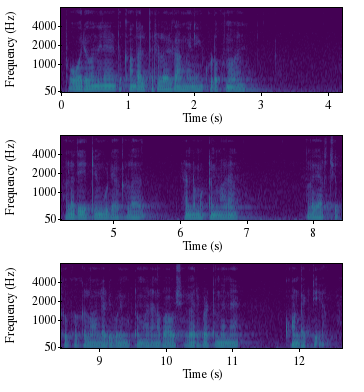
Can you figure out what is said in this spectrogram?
അപ്പോൾ ഓരോന്നിനും എടുക്കാൻ താല്പര്യമുള്ളവർക്ക് അങ്ങനെയും കൊടുക്കുന്നതാണ്. നല്ല തീറ്റയും കൂടിയൊക്കെ ഉള്ള രണ്ട് മുട്ടന്മാരാണ്. നല്ല ഇറച്ചി തൂക്കൊക്കെ ഉള്ള നല്ല അടിപൊളി മുട്ടന്മാരാണ്. അപ്പോൾ ആവശ്യക്കാർ പെട്ടെന്ന് തന്നെ കോണ്ടാക്ട് ചെയ്യാം.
